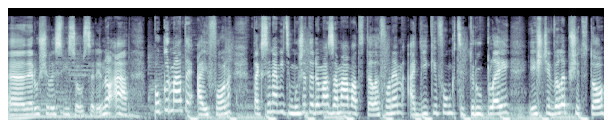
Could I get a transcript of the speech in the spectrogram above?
eh, nerušili svý sousedy. No a pokud máte iPhone, tak si navíc můžete doma zamávat telefonem a díky funkci TruePlay ještě ještě vylepšit to,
